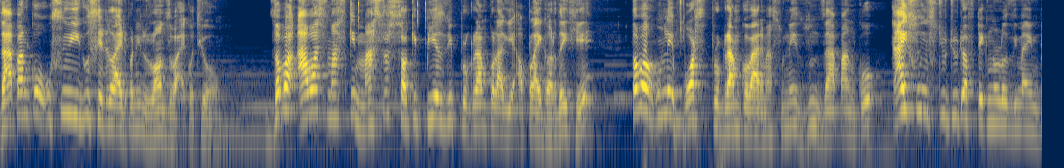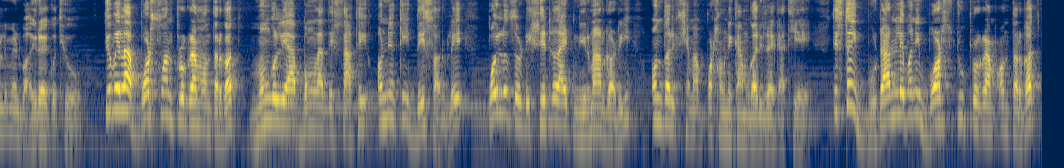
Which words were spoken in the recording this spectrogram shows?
जापानको उसुइगु सेटेलाइट पनि लन्च भएको थियो जब आवास मास्के मास्टर्स सकि पिएचडी प्रोग्रामको लागि अप्लाई गर्दै थिए तब उनले बर्ड्स प्रोग्रामको बारेमा सुने जुन जापानको काइसु इन्स्टिट्युट अफ टेक्नोलोजीमा इम्प्लिमेन्ट भइरहेको थियो। त्यो बेला बर्ड्स वान प्रोग्राम अन्तर्गत मङ्गोलिया बङ्गलादेश साथै अन्य केही देशहरूले पहिलोचोटि सेटेलाइट निर्माण गरी अन्तरिक्षमा पठाउने काम गरिरहेका थिए। त्यस्तै भुटानले पनि बर्ड्स टू प्रोग्राम अन्तर्गत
